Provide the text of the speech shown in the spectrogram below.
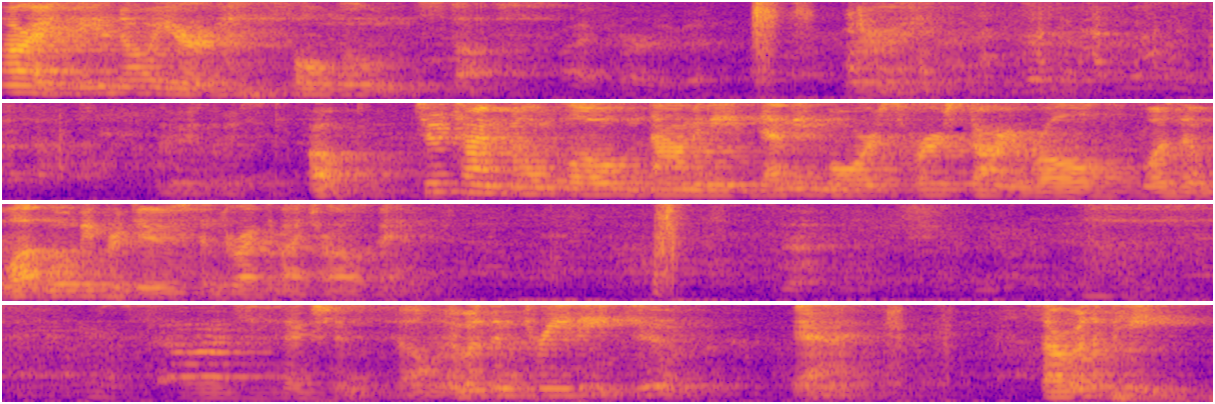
All right, do you know your full moon stuff? I've heard of it. All right. All right, let me see. Oh, two-time Golden Globe nominee Demi Moore's first starring role was in what movie produced and directed by Charles Band? It was a science fiction film. It was in 3D too. Yeah. Start with a P.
